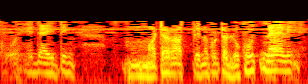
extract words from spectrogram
කොහෙද ඉතින් මට රත් වෙනකොට ලොකුත් නෑනේ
